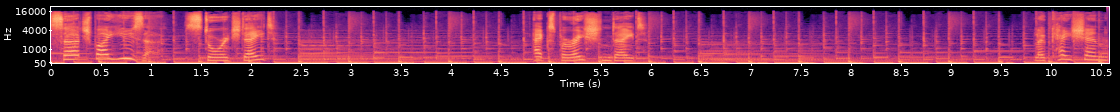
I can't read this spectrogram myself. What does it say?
Search by user, storage date, expiration date, location,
